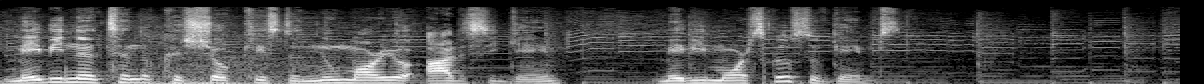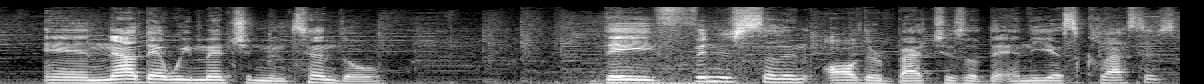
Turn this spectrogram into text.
Maybe Nintendo could showcase the new Mario Odyssey game, maybe more exclusive games. And now that we mentioned Nintendo, they finished selling all their batches of the NES classics.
